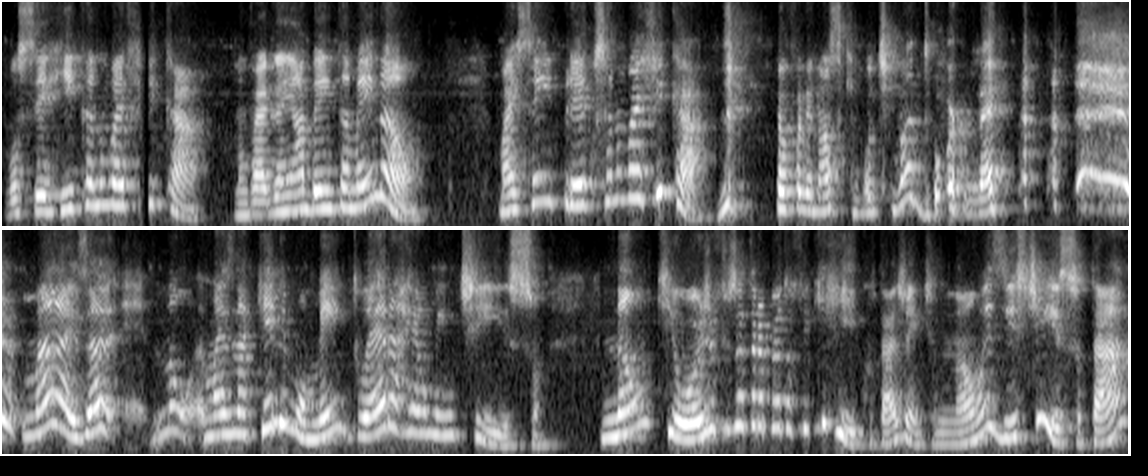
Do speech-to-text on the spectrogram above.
você rica não vai ficar, não vai ganhar bem também não, mas sem emprego você não vai ficar. Eu falei, nossa, que motivador, né? mas, não, mas naquele momento era realmente isso. Não que hoje o fisioterapeuta fique rico, tá, gente? Não existe isso, tá?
